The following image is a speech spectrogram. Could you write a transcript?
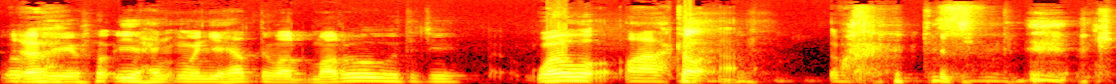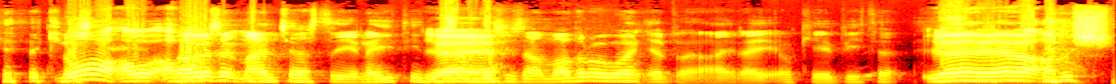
What, Yeah. were you, what were you thinking when you heard the word Motherwell? Did you? Well, like, I, Because no, I, I I was at Manchester United. Yeah, somebody yeah. says, "I'm Motherwell." Want you? But aye, right, okay, beat it. Yeah, yeah. I just,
